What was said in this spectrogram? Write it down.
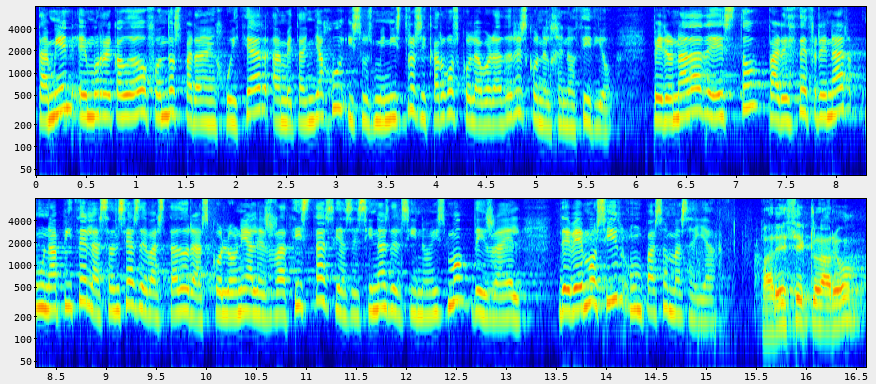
También hemos recaudado fondos para enjuiciar a Netanyahu y sus ministros y cargos colaboradores con el genocidio. Pero nada de esto parece frenar un ápice las ansias devastadoras, coloniales, racistas y asesinas del sinoísmo de Israel. Debemos ir un paso más allá. Parece claro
